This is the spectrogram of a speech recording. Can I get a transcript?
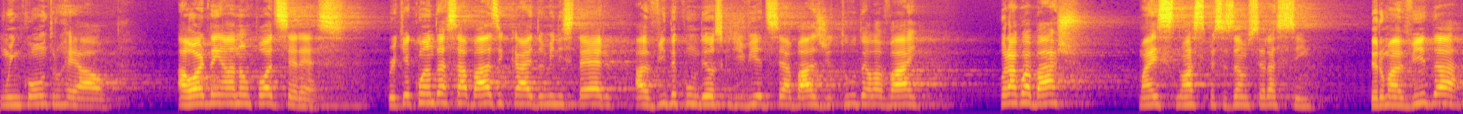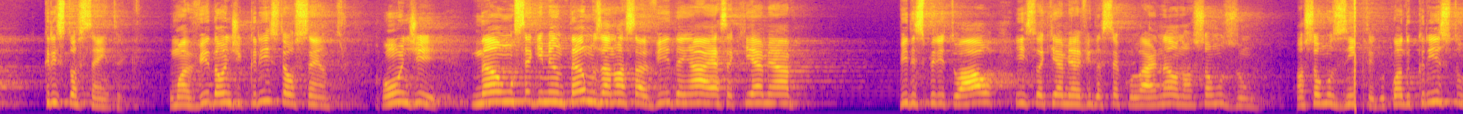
um encontro real. A ordem ela não pode ser essa. Porque quando essa base cai do ministério, a vida com Deus, que devia de ser a base de tudo, ela vai por água abaixo. Mas nós precisamos ser assim, ter uma vida cristocêntrica, uma vida onde Cristo é o centro, onde não segmentamos a nossa vida em, ah, essa aqui é a minha vida espiritual, isso aqui é a minha vida secular. Não, nós somos um, nós somos íntegro. Quando Cristo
